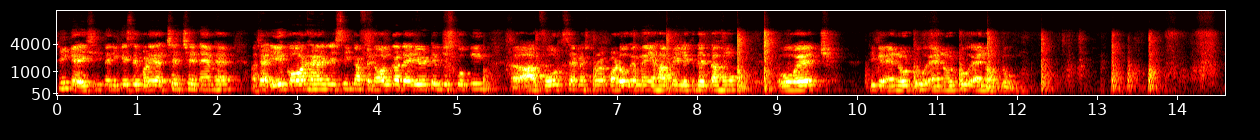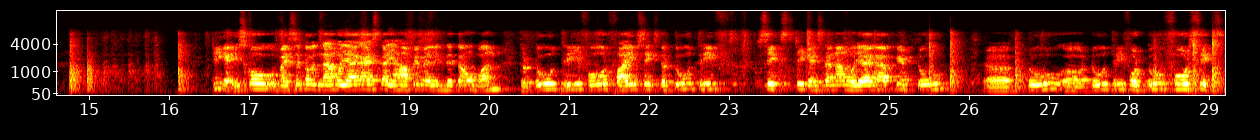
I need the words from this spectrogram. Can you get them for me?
ठीक है, इसी तरीके से बड़े अच्छे अच्छे नेम है। अच्छा एक और है इसी का फिनॉल का डेरिवेटिव जिसको कि आप फोर्थ सेमेस्टर में पढ़ोगे, मैं यहाँ पे लिख देता हूँ ओ OH ठीक है NO2 NO2 NO2 ठीक है, इसको वैसे तो नाम हो जाएगा, इसका यहाँ पे मैं लिख देता हूँ वन तो two three four five six तो टू थ्री सिक्स ठीक है, इसका नाम हो जाएगा आपके two two two three four two four six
